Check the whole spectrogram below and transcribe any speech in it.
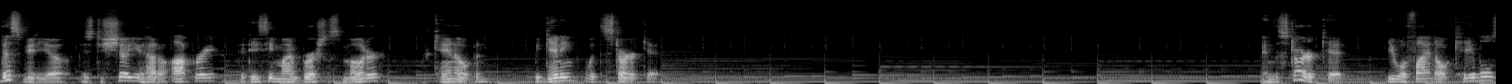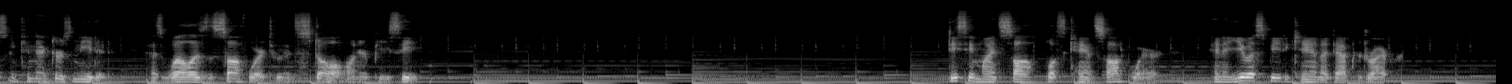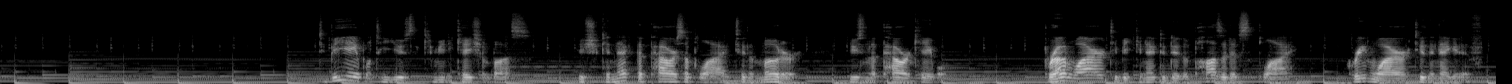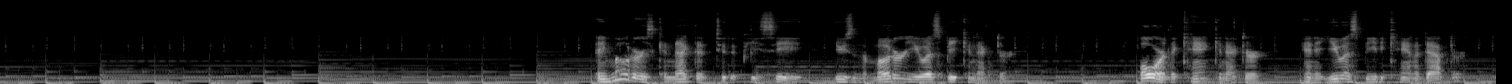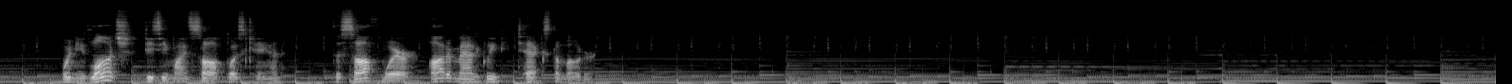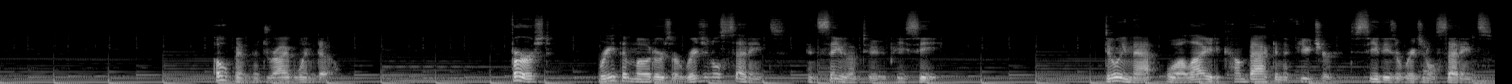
This video is to show you how to operate the DCmind brushless motor with CANopen, beginning with the starter kit. In the starter kit, you will find all cables and connectors needed, as well as the software to install on your PC. DCmind Soft plus CAN software, and a USB to CAN adapter driver. To be able to use the communication bus, you should connect the power supply to the motor using the power cable. Brown wire to be connected to the positive supply, green wire to the negative. A motor is connected to the PC using the motor USB connector, or the CAN connector and a USB to CAN adapter. When you launch DCmind Soft plus CAN, the software automatically detects the motor. Open the drive window. First, read the motor's original settings and save them to your PC. Doing that will allow you to come back in the future to see these original settings.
